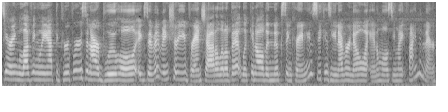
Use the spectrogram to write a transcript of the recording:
staring lovingly at the groupers in our blue hole exhibit, make sure you branch out a little bit, look in all the nooks and crannies because you never know what animals you might find in there.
